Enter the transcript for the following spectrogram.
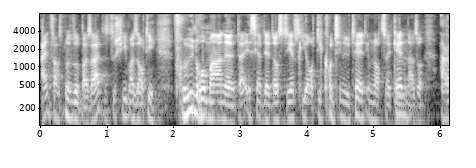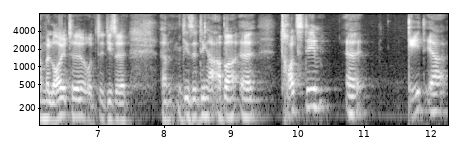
einfach nur so beiseite zu schieben. Also auch die frühen Romane, da ist ja der Dostoevsky auch die Kontinuität eben noch zu erkennen, mhm. also arme Leute und diese, ähm, diese Dinge. Aber äh, trotzdem äh, geht er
